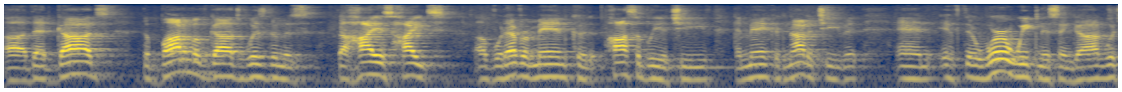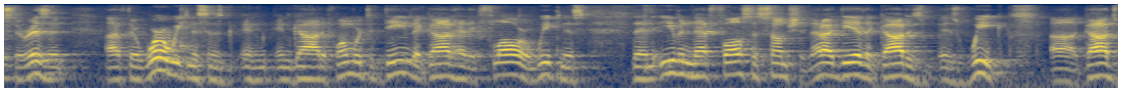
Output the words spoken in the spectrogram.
uh, that God's the bottom of God's wisdom is the highest heights of whatever man could possibly achieve, and man could not achieve it. And if there were weakness in God, which there isn't, uh, if there were weaknesses in, in God, if one were to deem that God had a flaw or weakness, then even that false assumption, that idea that God is, is weak, uh, God's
